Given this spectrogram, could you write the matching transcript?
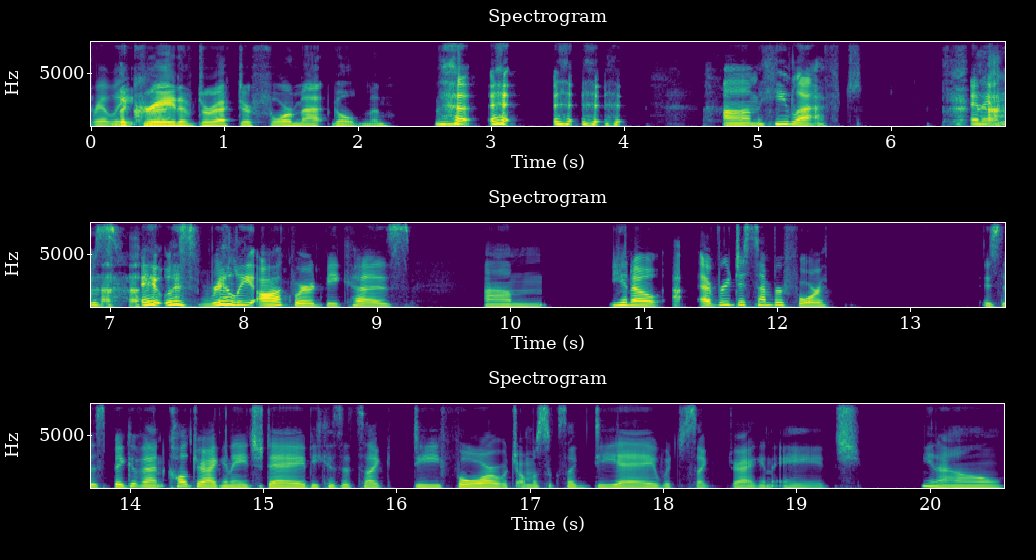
really the creative director for Matt Goldman. um, he left, and it was it was really awkward because, um, you know, every December fourth is this big event called Dragon Age Day because it's like D four, which almost looks like DA, which is like Dragon Age. You know,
